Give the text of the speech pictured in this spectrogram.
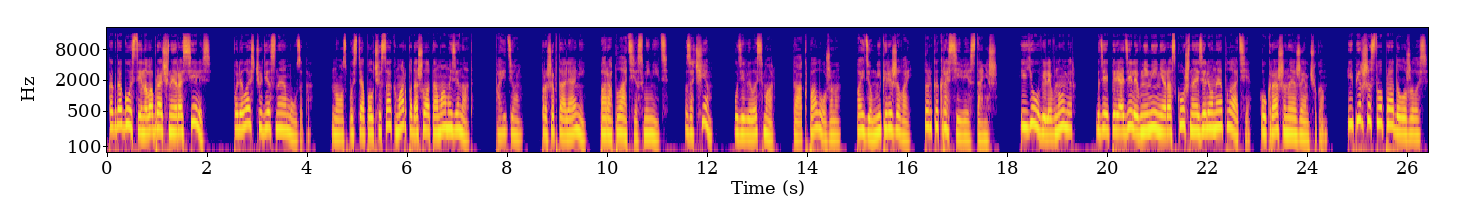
Когда гости и новобрачные расселись, полилась чудесная музыка. Но спустя полчаса к Мар подошла Тамам и Зинат. Пойдем, прошептали они. «Пора платье сменить». «Зачем?» — удивилась Мар. «Так положено. Пойдем, не переживай, только красивее станешь». Ее увели в номер, где переодели в не менее роскошное зеленое платье, украшенное жемчугом. И пиршество продолжилось.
